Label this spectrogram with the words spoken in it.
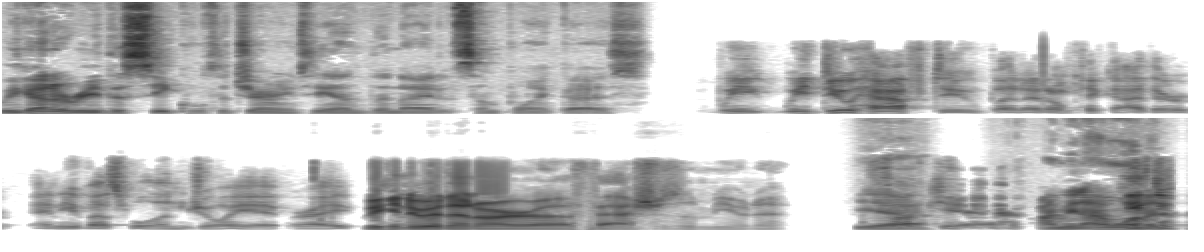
We got to read the sequel to Journey to the End of the Night at some point, guys. we we do have to, but I don't think either any of us will enjoy it, right? We can do it in our uh, fascism unit. Yeah. Fuck yeah. I mean, I want to.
